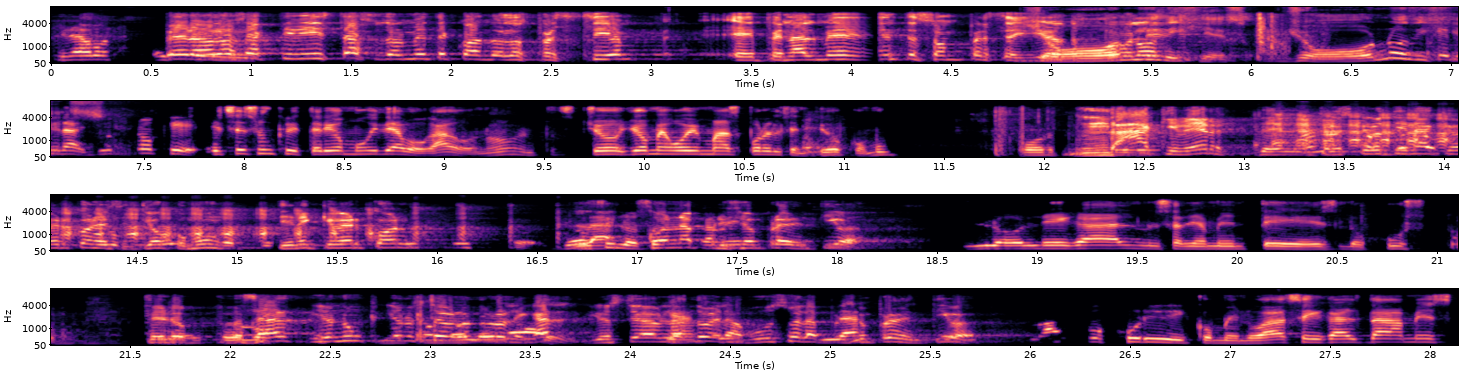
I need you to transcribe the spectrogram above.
mira, Pero este, los activistas usualmente cuando los persiguen eh, penalmente son perseguidos. Yo no dije eso. Yo no que dije mira, eso. yo creo que ese es un criterio muy de abogado, ¿no? Entonces yo, yo me voy más por el sentido común. Por, Nada que ver, pero es que no tiene nada que ver con el sentido común, tiene que ver con la, con la prisión preventiva. Lo legal no necesariamente es lo justo. Pero, o sea, yo, nunca, yo no estoy hablando de lo legal, yo estoy hablando del abuso de la prisión preventiva. El acto jurídico me lo hace Galdames,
